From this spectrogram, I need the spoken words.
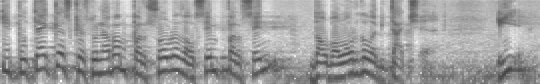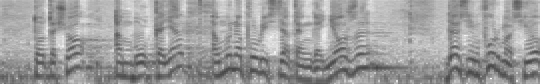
hipoteques que es donaven per sobre del 100% del valor de l'habitatge. I tot això embolcallat amb una publicitat enganyosa desinformació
